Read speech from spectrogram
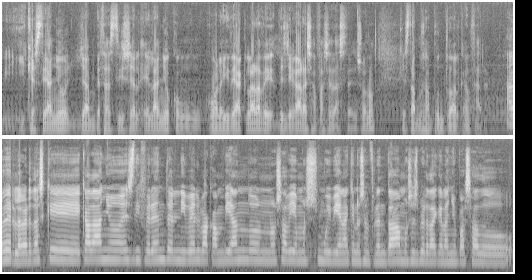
y que este año ya empezasteis el, el año con, con la idea clara de, de llegar a esa fase de ascenso, ¿no? Que estamos a punto de alcanzar. A ver, la verdad es que cada año es diferente, el nivel va cambiando, no sabíamos muy bien a qué nos enfrentábamos. Es verdad que el año pasado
